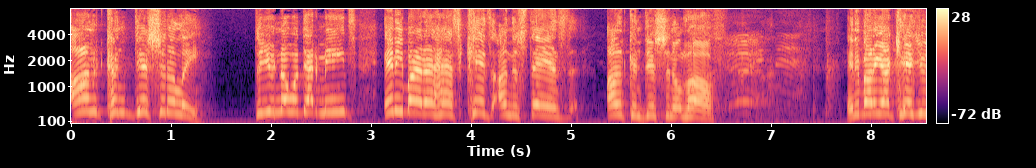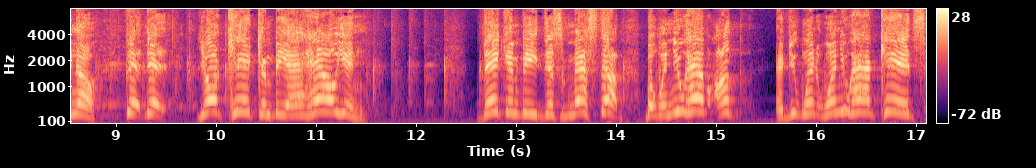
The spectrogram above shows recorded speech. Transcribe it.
unconditionally. Do you know what that means? Anybody that has kids understands unconditional love. Anybody got kids? You know that, that your kid can be a hellion. They can be just messed up. But when you have un- if you when, when you have kids,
